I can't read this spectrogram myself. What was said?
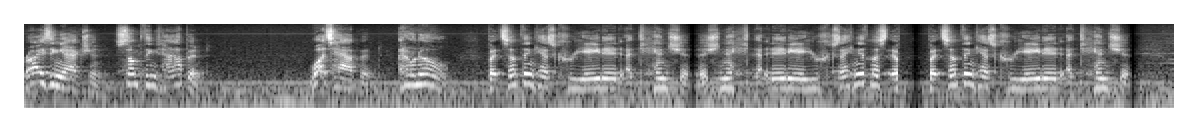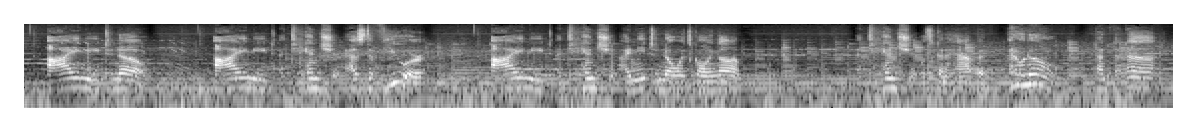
Rising action. Something's happened. What's happened? I don't know. But something has created attention. But something has created attention. I need to know. I need attention. As the viewer, I need attention. I need to know what's going on. Attention. What's going to happen? I don't know. Dun, dun, dun.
